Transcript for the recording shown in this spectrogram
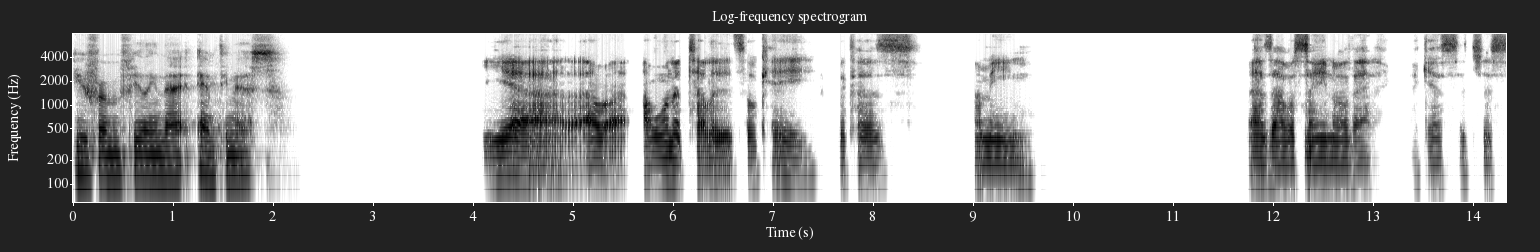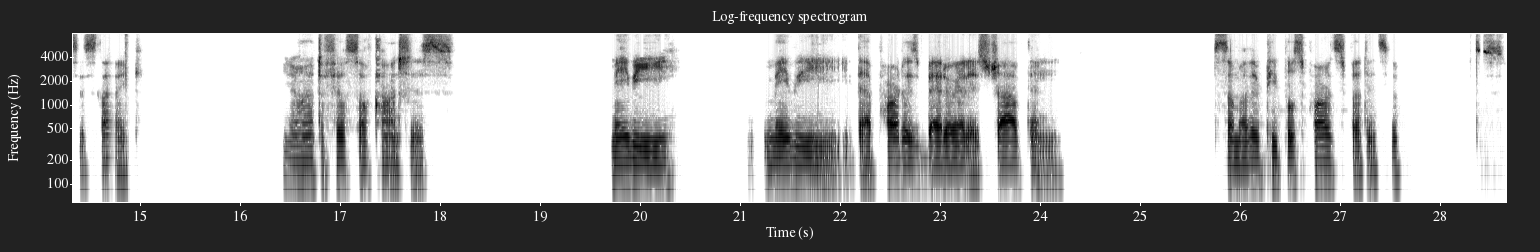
you from feeling that emptiness? Yeah, I, I want to tell it it's okay because, I mean, as I was saying all that, I guess it's just, it's like, you don't have to feel self conscious. Maybe, maybe that part is better at its job than some other people's parts, but it's, a, it's,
